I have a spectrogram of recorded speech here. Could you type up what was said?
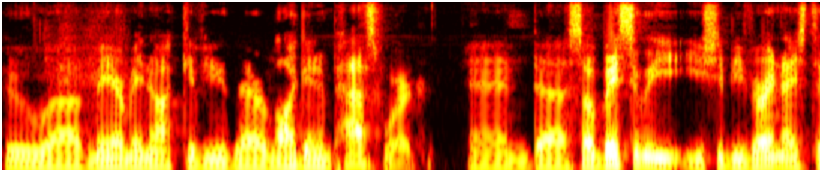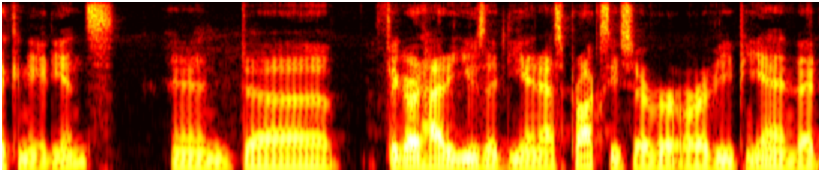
who uh, may or may not give you their login and password. And uh, so basically, you should be very nice to Canadians and uh, figure out how to use a DNS proxy server or a VPN that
